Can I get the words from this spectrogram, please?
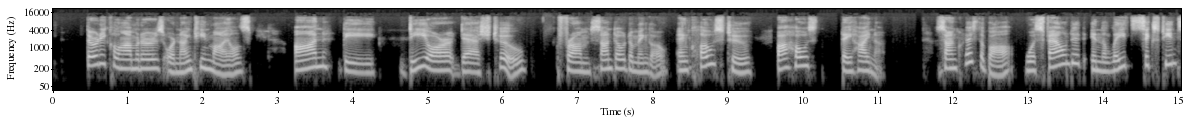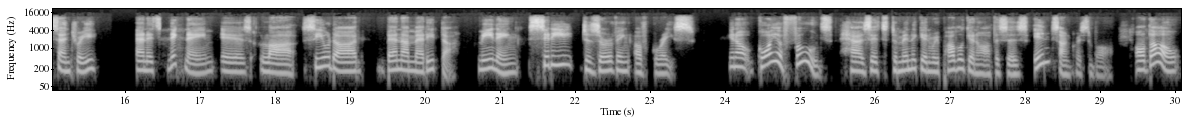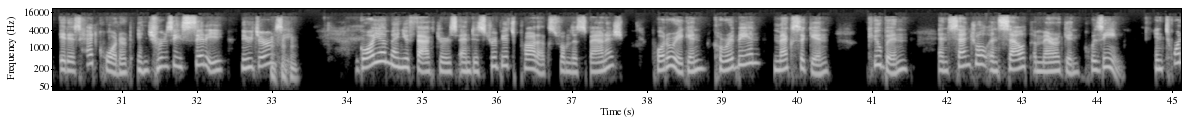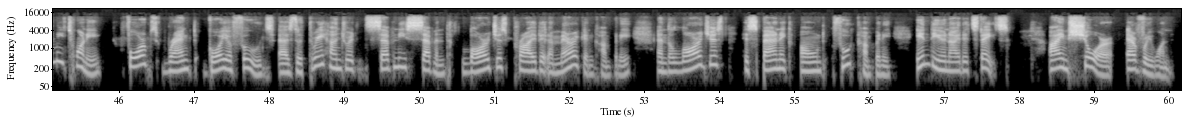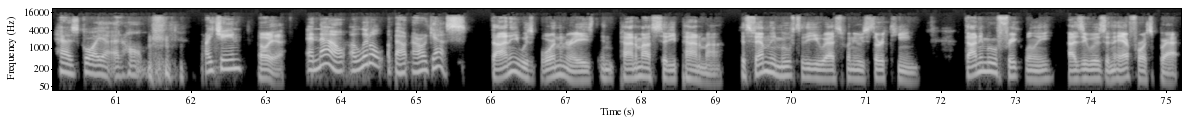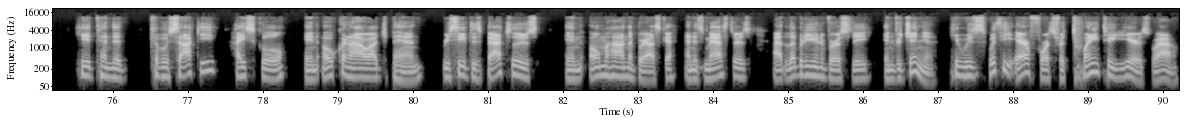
30 kilometers or 19 miles on the DR 2 from Santo Domingo and close to Bajos de Jaina. San Cristobal was founded in the late 16th century and its nickname is La Ciudad Benemérita, meaning city deserving of grace. You know, Goya Foods has its Dominican Republican offices in San Cristobal, although it is headquartered in Jersey City, New Jersey. Goya manufactures and distributes products from the Spanish, Puerto Rican, Caribbean, Mexican, Cuban, and Central and South American cuisine. In 2020, Forbes ranked Goya Foods as the 377th largest private American company and the largest Hispanic owned food company in the United States. I'm sure everyone has Goya at home. right, Gene? Oh, yeah. And now a little about our guests. Donnie was born and raised in Panama City, Panama. His family moved to the U.S. when he was 13. Donnie moved frequently as he was an Air Force brat. He attended Kubasaki High School in Okinawa, Japan, received his bachelor's in Omaha, Nebraska, and his master's at Liberty University in Virginia. He was with the Air Force for 22 years, wow,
